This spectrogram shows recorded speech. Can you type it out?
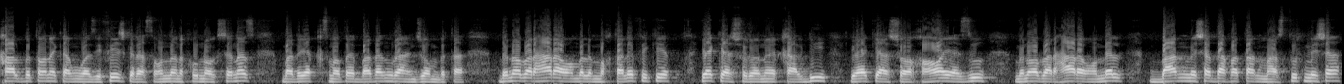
قلب بتونه که وظیفهش که رساندن خون و اکسیژن است به دیگر قسمت های بدن را انجام بده بنابر هر عوامل مختلفی که یکی از شریان قلبی یا یکی از شاخه های از او بنابر هر عامل بند میشه دفعتا مسدود میشه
